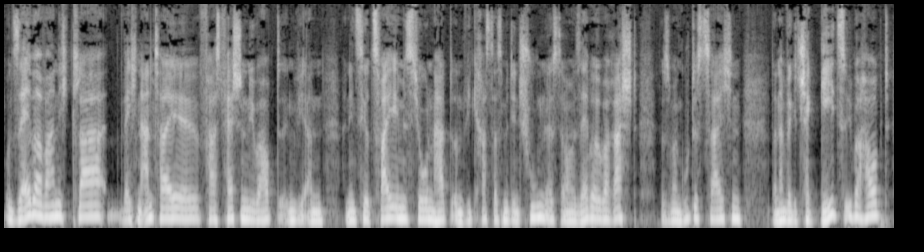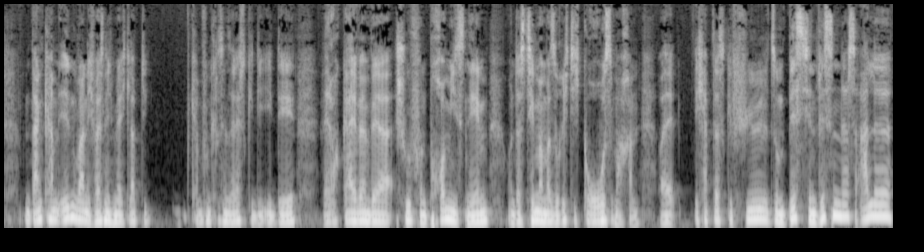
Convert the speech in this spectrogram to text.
und selber war nicht klar, welchen Anteil Fast Fashion überhaupt irgendwie an, an den CO2-Emissionen hat und wie krass das mit den Schuhen ist. Da waren wir selber überrascht, das ist mal ein gutes Zeichen. Dann haben wir gecheckt, geht's überhaupt? Und dann kam irgendwann, ich weiß nicht mehr, ich glaube, die kam von Christian Zalewski die Idee, wäre doch geil, wenn wir Schuhe von Promis nehmen und das Thema mal so richtig groß machen. Weil ich habe das Gefühl, so ein bisschen wissen das alle.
